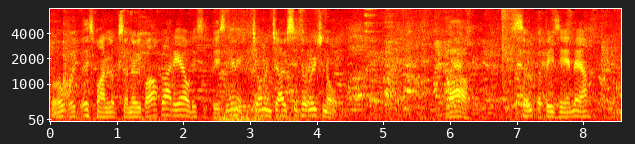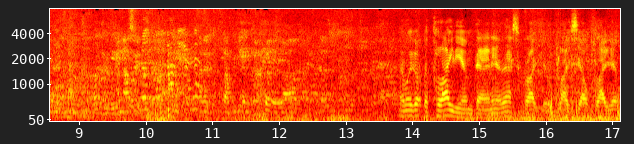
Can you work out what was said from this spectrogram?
Oh, this one looks a new bar. Bloody hell, this is busy, isn't it? John and Joseph Original. Wow, super busy in there. And we've got the Palladium down here. That's a great little place, the old Palladium.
